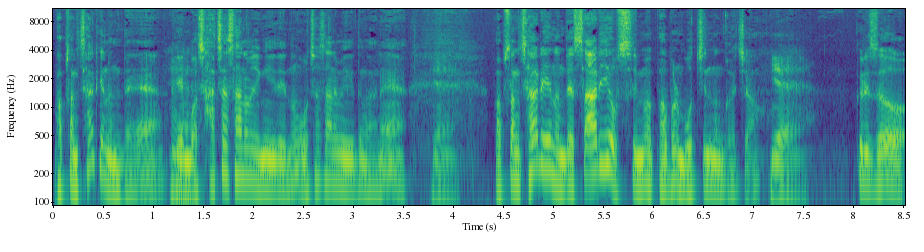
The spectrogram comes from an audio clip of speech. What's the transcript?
밥상 차리는데 예. 뭐 4차 산업혁명이든 5차 산업혁명이든 간에 예. 밥상 차리는데 쌀이 없으면 밥을 못 짓는 거죠. 예. 그래서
